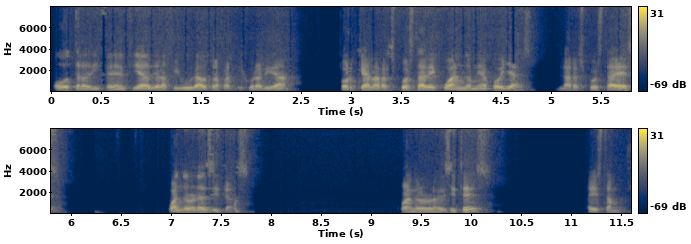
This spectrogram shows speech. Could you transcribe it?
otra diferencia de la figura, otra particularidad, porque a la respuesta de ¿cuándo me apoyas? La respuesta es ¿cuándo lo necesitas? Cuando lo necesites, ahí estamos.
